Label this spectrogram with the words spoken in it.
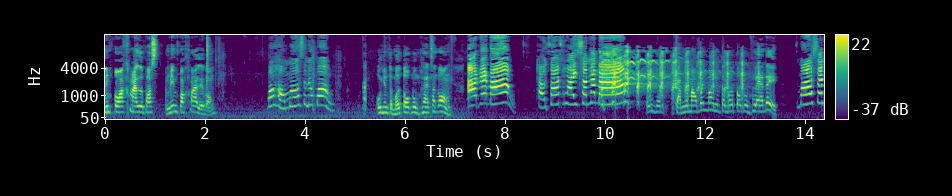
មានពណ៌ខ្មៅឬពណ៌មានពណ៌ខ្មៅទេបងបងហៅមកសិនណាបងអូខ្ញុំទៅមើលតូបនោះផ្លែសិនបងអត់ទេបងត្រូវតថ្លៃសិនណាបងអូខ្ញុំចាំខ្ញុំមកវិញមកខ្ញុំទៅមើលតូបនោះផ្លែទេមកសិន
